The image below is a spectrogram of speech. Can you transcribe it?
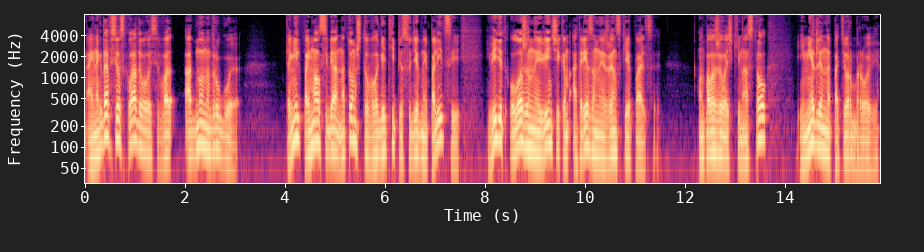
А иногда все складывалось в одно на другое. Камиль поймал себя на том, что в логотипе судебной полиции видит уложенные венчиком отрезанные женские пальцы. Он положил очки на стол и медленно потер брови.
